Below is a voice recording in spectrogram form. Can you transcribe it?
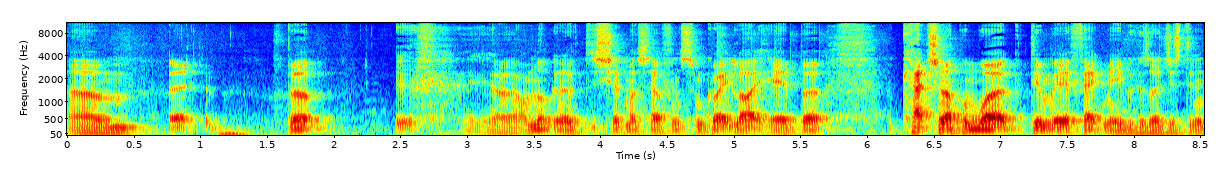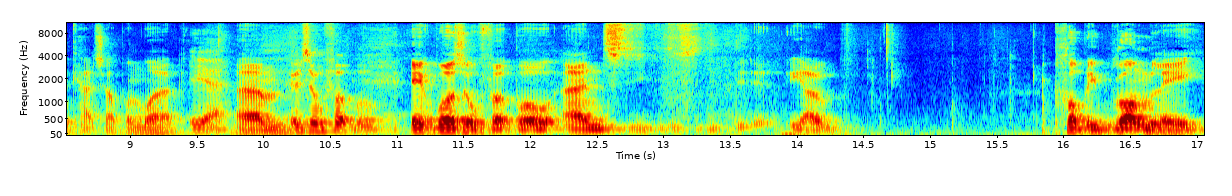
Um, but you know, I'm not going to shed myself in some great light here, but catching up on work didn't really affect me because I just didn't catch up on work. Yeah. Um, It was all football. it was all football, and you know, probably wrongly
